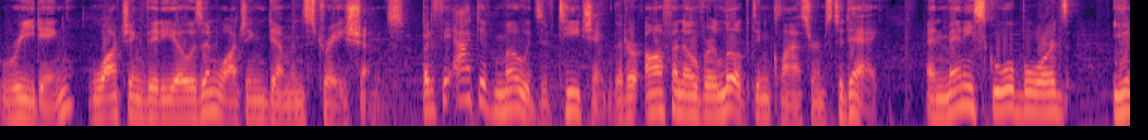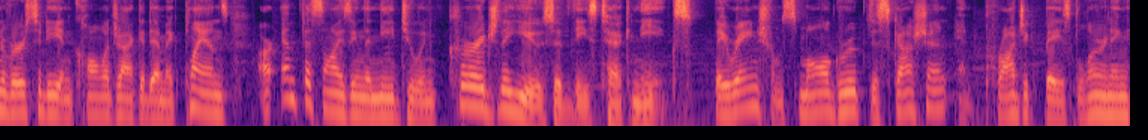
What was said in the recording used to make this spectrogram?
reading, watching videos, and watching demonstrations. But it's the active modes of teaching that are often overlooked in classrooms today, and many school boards university and college academic plans are emphasizing the need to encourage the use of these techniques. They range from small group discussion and project based learning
